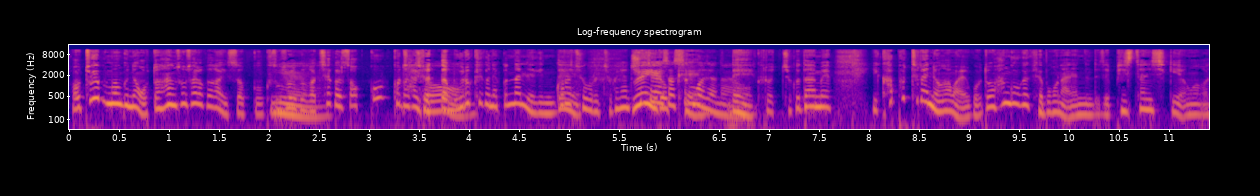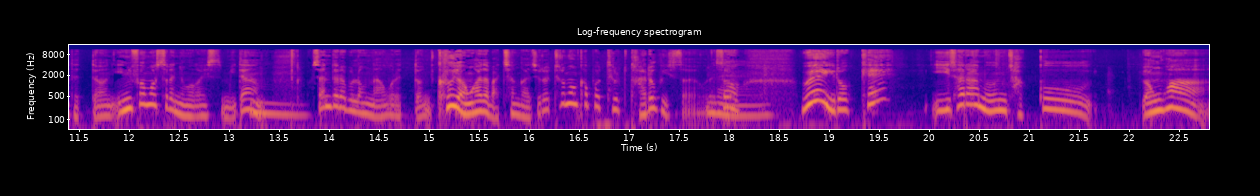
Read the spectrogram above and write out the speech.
어떻게 보면 그냥 어떤 한 소설가가 있었고 그 소설가가 예. 책을 썼고 그 잘 그렇죠. 됐다 뭐 이렇게 그냥 끝날 얘기인데 그렇죠 그렇죠 그냥 취재해서 쓴 거잖아요. 네 그렇죠. 그 다음에 이 카포티란 영화 말고도 한국에 개봉은 안 했는데 이제 비슷한 시기에 영화가 됐던 Infamous라는 영화가 있습니다. 음. 산드라 블록 나오고 그랬던 그 영화도 마찬가지로 트루먼 카포티를 다루고 있어요. 그래서 네. 왜 이렇게 이 사람은 자꾸 영화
